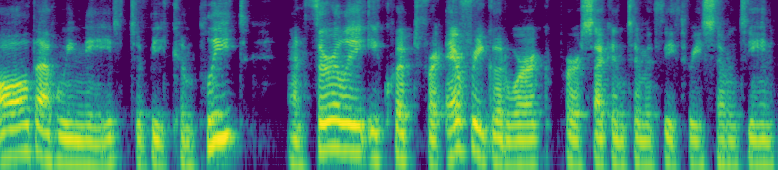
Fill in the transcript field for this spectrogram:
all that we need to be complete and thoroughly equipped for every good work per 2 Timothy 3:17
